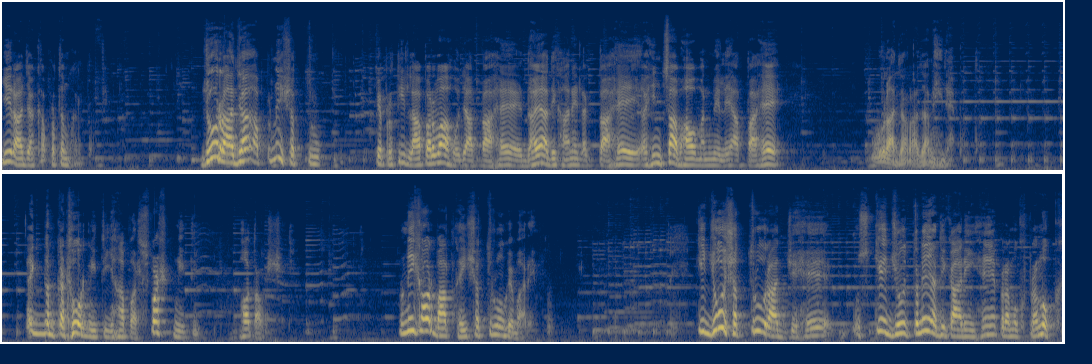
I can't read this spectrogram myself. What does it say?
ये राजा का प्रथम कर्तव्य। जो राजा अपने शत्रु के प्रति लापरवाह हो जाता है, दया दिखाने लगता है, अहिंसा भाव मन में ले आता है, वो राजा राजा नहीं रह पाता। एकदम कठोर नीति यहाँ पर, स्पष्ट नीति बहुत आवश्यक उन्होंने एक और बात कही, शत्रुओं के बारे में। कि जो शत्रु राज्य है उसके जो इतने अधिकारी हैं प्रमुख प्रमुख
